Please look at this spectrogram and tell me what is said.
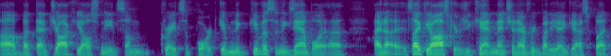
uh, but that jockey also needs some great support. Give, give us an example uh, I know it's like the Oscars. You can't mention everybody, I guess, but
